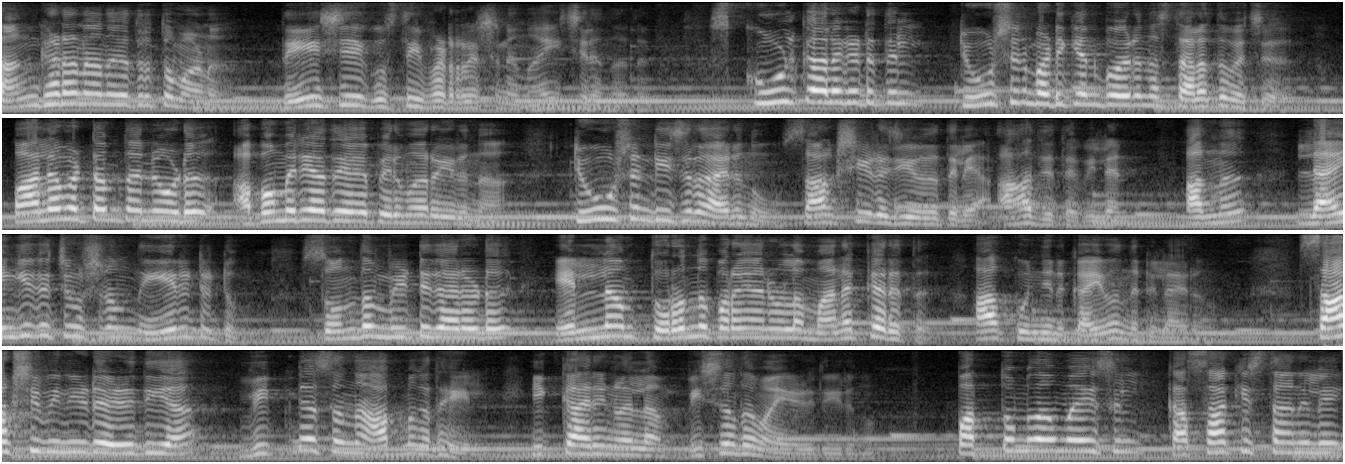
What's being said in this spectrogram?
സംഘടനാ നേതൃത്വമാണ് ദേശീയ ഗുസ്തി ഫെഡറേഷനെ നയിച്ചിരുന്നത്. സ്കൂൾ കാലഘട്ടത്തിൽ ട്യൂഷൻ പഠിക്കാൻ പോയിരുന്ന സ്ഥലത്ത് വെച്ച് പലവട്ടം തന്നോട് അപമര്യാദയായി പെരുമാറിയിരുന്ന ട്യൂഷൻ ടീച്ചറായിരുന്നു സാക്ഷിയുടെ ജീവിതത്തിലെ ആദ്യത്തെ വില്ലൻ. അന്ന് ലൈംഗിക ചൂഷണം നേരിട്ടിട്ടും സ്വന്തം വീട്ടുകാരോട് എല്ലാം തുറന്നു പറയാനുള്ള മനക്കരുത്ത് ആ കുഞ്ഞിന് കൈവന്നിട്ടില്ലായിരുന്നു. സാക്ഷി പിന്നീട് എഴുതിയ വിറ്റ്നസ് എന്ന ആത്മകഥയിൽ ഇക്കാര്യങ്ങളെല്ലാം വിശദമായി എഴുതിയിരുന്നു. പത്തൊമ്പതാം വയസ്സിൽ കസാക്കിസ്ഥാനിലെ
